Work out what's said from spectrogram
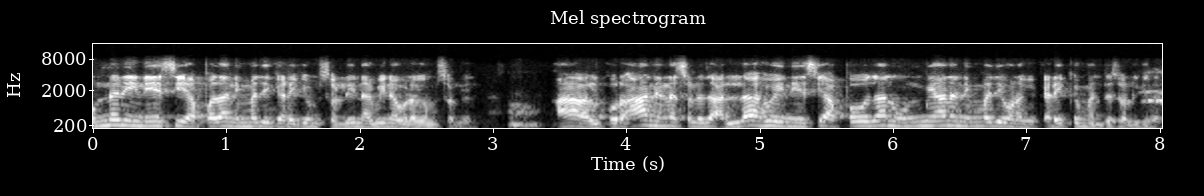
உன்னை நீ நேசி அப்பதான் நிம்மதி கிடைக்கும் சொல்லி நவீன உலகம் சொல்லுது. ஆனால் குர்ஆன் என்ன சொல்லுது? அல்லாஹுவை நேசி அப்போதுதான் உண்மையான நிம்மதி உனக்கு கிடைக்கும் என்று சொல்கிறது.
